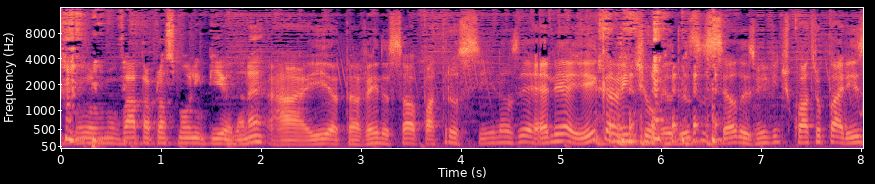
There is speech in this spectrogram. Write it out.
eu não vá pra próxima Olimpíada, né? Aí, ó, tá vendo só? Patrocina o ZL aí, K21. Meu Deus do céu, 2024 Paris.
